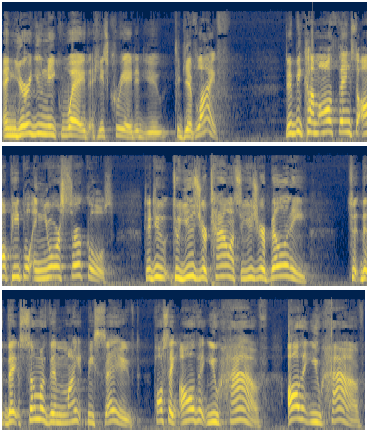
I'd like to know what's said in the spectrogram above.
in your unique way that He's created you to give life. To become all things to all people in your circles to, do, to use your talents, to use your ability. To, they, some of them might be saved. Paul's saying all that you have, all that you have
